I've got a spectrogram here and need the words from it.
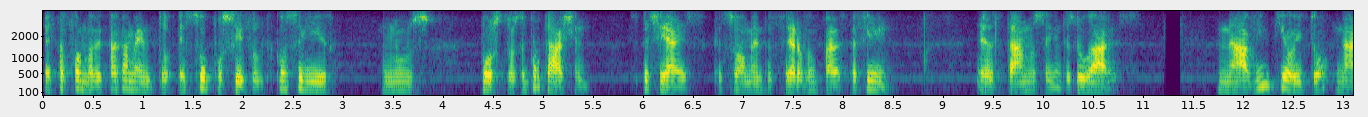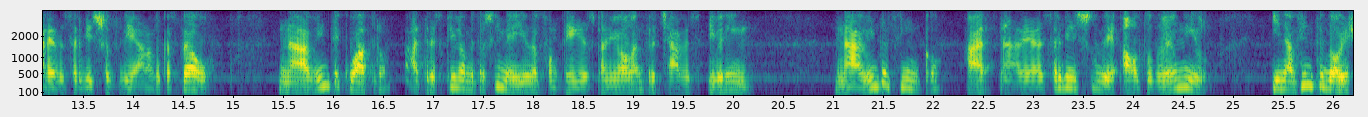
Esta forma de pagamento é só possível de conseguir nos postos de portagem especiais que somente servem para este fim. Estão nos seguintes lugares. Na A28, na área de serviço de Viana do Castelo. Na A24, a 3 km e meio da fronteira espanhola entre Chaves e Berim. Na A25, na área de serviço de Alto de Leonil. E na 22,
